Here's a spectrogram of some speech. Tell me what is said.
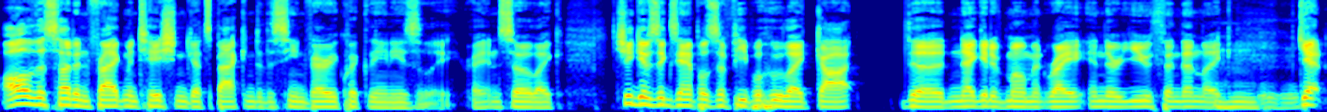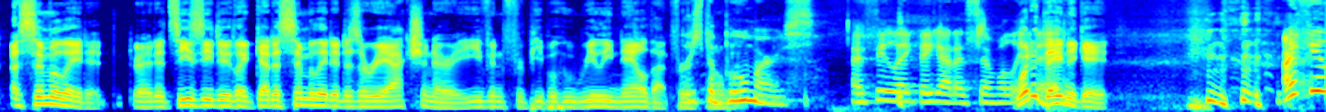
all of a sudden fragmentation gets back into the scene very quickly and easily right and so like she gives examples of people who like got the negative moment right in their youth and then like Mm-hmm. get assimilated right it's easy to like get assimilated as a reactionary even for people who really nail that first Like first the moment boomers. I feel like they got assimilated. what did they negate I feel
